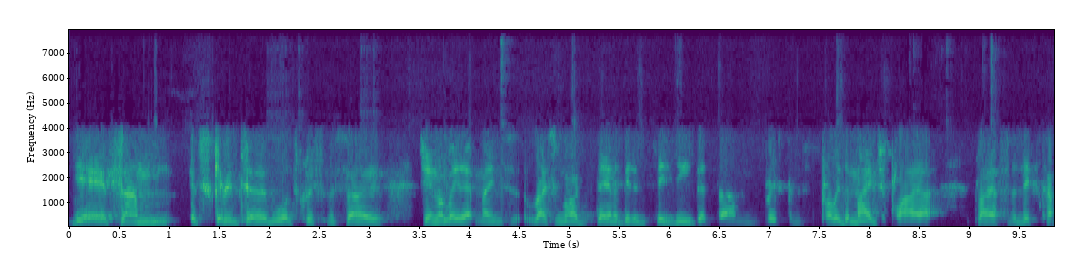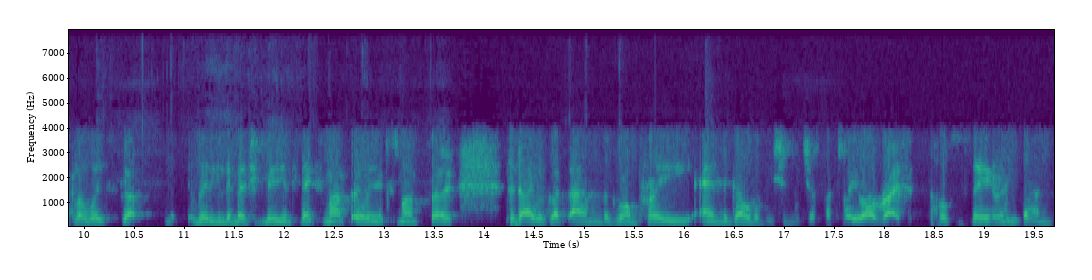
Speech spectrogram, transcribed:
Yeah, it's um, it's getting towards Christmas, so generally that means racing rides down a bit in Sydney, but um, Brisbane's probably the major player player for the next couple of weeks. Got leading into Magic Millions next month, early next month. So today we've got um, the Grand Prix and the Gold Edition, which are for three-year-old race The horses there, and um,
